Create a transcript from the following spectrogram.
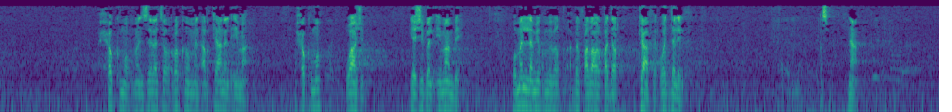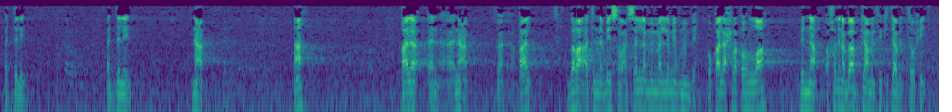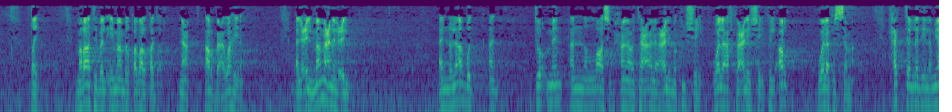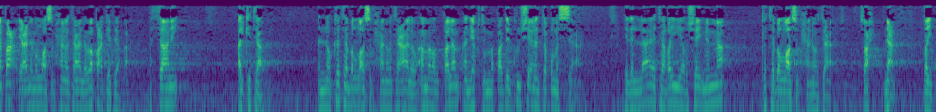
حكمه ومنزلته ركن من أركان الإيمان وحكمه واجب يجب الإيمان به. ومن لم يؤمن بالقضاء والقدر كافر والدليل. نعم. الدليل. الدليل. نعم. أه؟ قال أن نعم. قال براءة النبي صلى الله عليه وسلم ممن لم يؤمن به وقال أحرقه الله بالنار. أخذنا باب كامل في كتاب التوحيد. طيب. مراتب الإيمان بالقضاء القدر. نعم. أربعة وهي العلم. ما معنى العلم؟ أنه لابد أن تؤمن أن الله سبحانه وتعالى علم كل شيء ولا أخفى عليه شيء في الأرض ولا في السماء. حتى الذي لم يقع يعلم الله سبحانه وتعالى وقع كيف يقع. الثاني الكتاب. أنه كتب الله سبحانه وتعالى وأمر القلم أن يكتب مقادير كل شيء لن تقوم الساعة. إذا لا يتغير شيء مما كتب الله سبحانه وتعالى. صح؟ نعم. طيب.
